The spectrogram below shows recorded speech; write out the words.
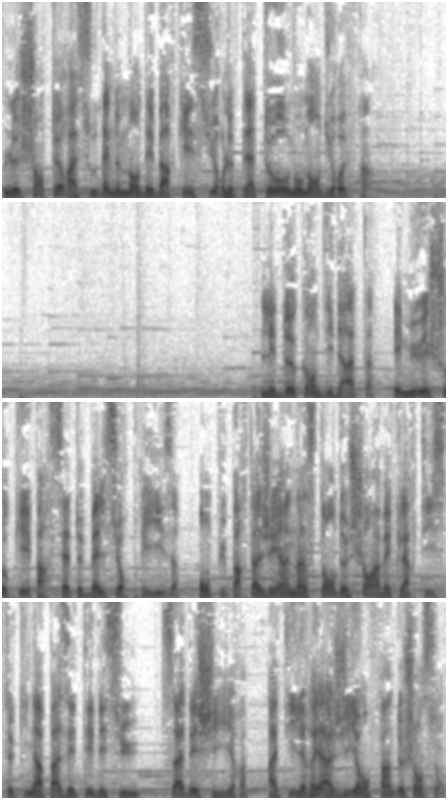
le chanteur a soudainement débarqué sur le plateau au moment du refrain. Les deux candidates, émues et choquées par cette belle surprise, ont pu partager un instant de chant avec l'artiste qui n'a pas été déçu, ça déchire, a-t-il réagi en fin de chanson?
